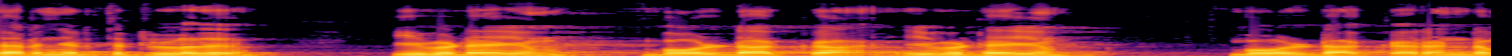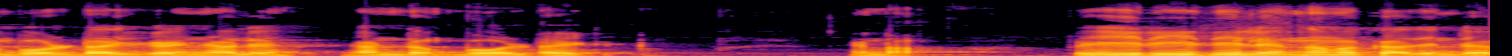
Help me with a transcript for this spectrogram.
തിരഞ്ഞെടുത്തിട്ടുള്ളത്. ഇവിടെയും ബോൾഡാക്കുക ഇവിടെയും ബോൾഡാക്കുക. രണ്ടും ബോൾഡാക്കി കഴിഞ്ഞാൽ രണ്ടും ബോൾഡായി കിട്ടും. കണ്ടോ? അപ്പോൾ ഈ രീതിയിൽ നമുക്കതിന്റെ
